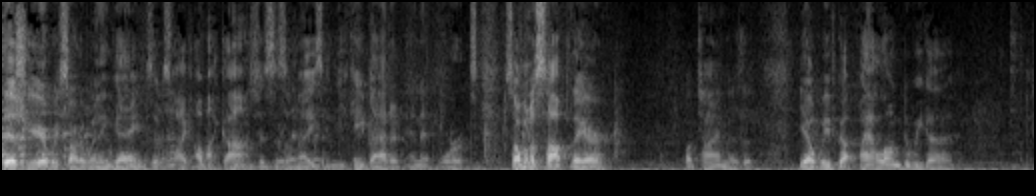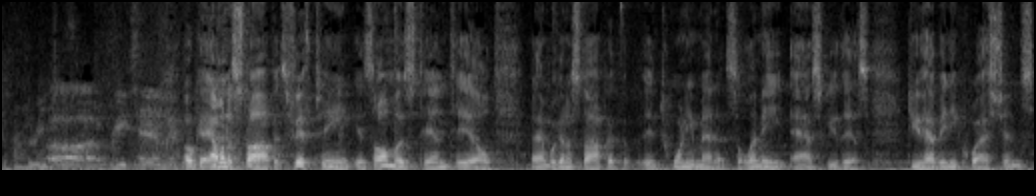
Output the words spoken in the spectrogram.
this year, we started winning games. It was like, oh my gosh, this is amazing. You keep at it, and it works. So I'm going to stop there. What time is it? Yeah, we've got. How long do we go? Uh, three ten. Okay, I'm going to stop. It's 15. It's almost 10 till, and we're going to stop at the, in 20 minutes. So let me ask you this: Do you have any questions?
